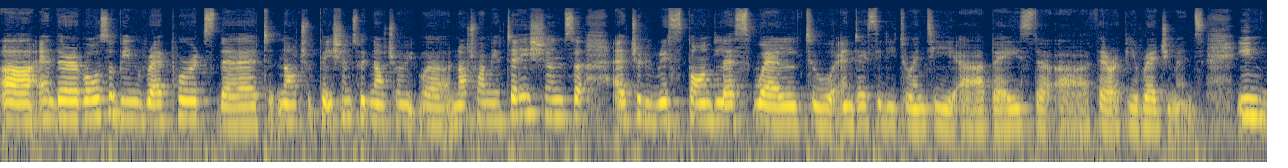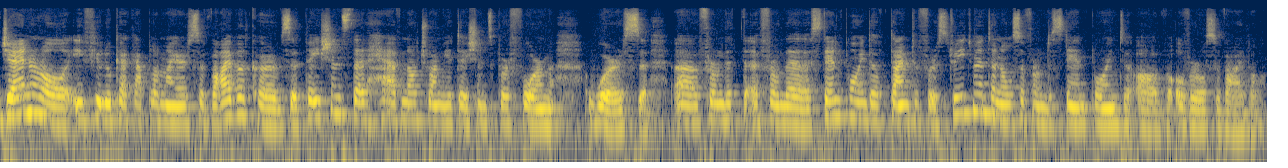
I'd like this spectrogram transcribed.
Uh, and there have also been reports that patients with NOTCH1 uh, mutations actually respond less well to anti-CD20 uh, based uh, therapy regimens. In general, if you look at Kaplan-Meier survival curves, patients that have NOTCH1 mutations perform worse from, the, from the standpoint of time to first treatment and also from the standpoint of overall survival.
